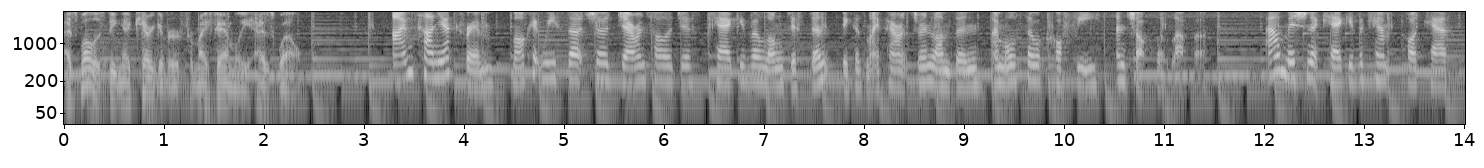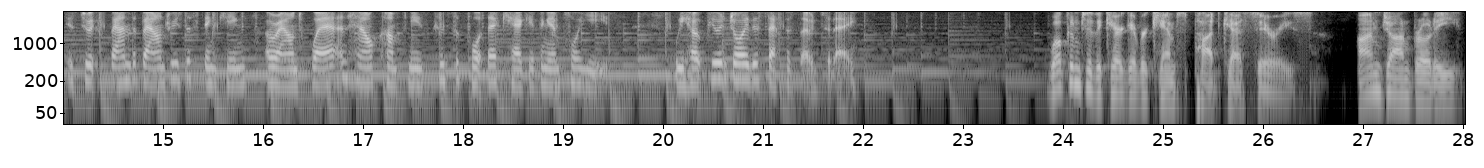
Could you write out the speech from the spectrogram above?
as well as being a caregiver for my family as well. I'm Tanya Krim, market researcher, gerontologist, caregiver long distance because my parents are in London. I'm also a coffee and chocolate lover. Our mission at Caregiver Camps podcast is to expand the boundaries of thinking around where and how companies can support their caregiving employees. We hope you enjoy this episode today. Welcome to the Caregiver Camps podcast series. I'm John Brody,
